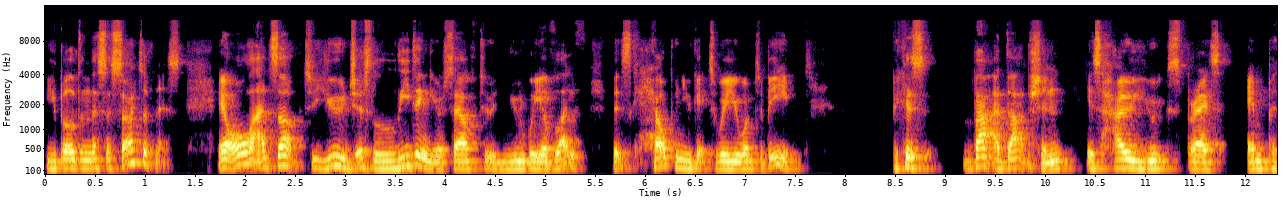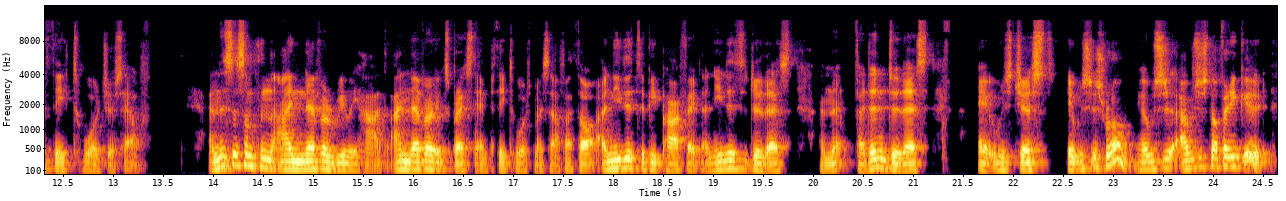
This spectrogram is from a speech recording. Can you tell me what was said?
you build in this assertiveness. It all adds up to you just leading yourself to a new way of life that's helping you get to where you want to be. Because that adaptation is how you express empathy towards yourself. And this is something that I never really had. I never expressed empathy towards myself. I thought I needed to be perfect. I needed to do this. And if I didn't do this, it was just, it was just wrong. It was just, I was just not very good.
